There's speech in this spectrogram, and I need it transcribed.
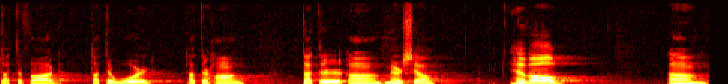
Dr. Fogg, Dr. Ward, Dr. Hong, Dr. Um, Marichelle, have all um,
